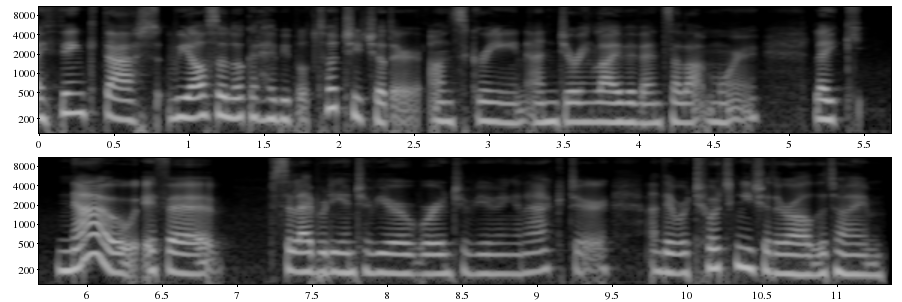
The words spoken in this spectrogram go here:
I think that we also look at how people touch each other on screen and during live events a lot more. Like now, if a celebrity interviewer were interviewing an actor and they were touching each other all the time,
